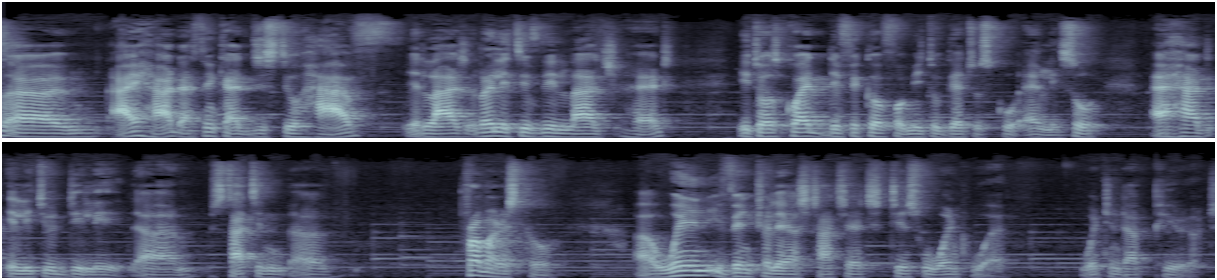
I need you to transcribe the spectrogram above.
um, I had, I think I still have a large, relatively large head, it was quite difficult for me to get to school early. So I had a little delay um, starting uh, primary school. Uh, when eventually I started, things went well within that period.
